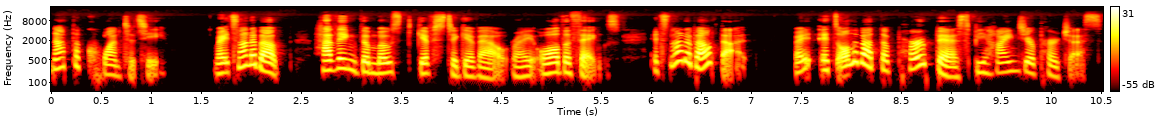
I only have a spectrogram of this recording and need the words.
not the quantity, right? It's not about having the most gifts to give out, right? All the things. It's not about that, right? It's all about the purpose behind your purchase.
